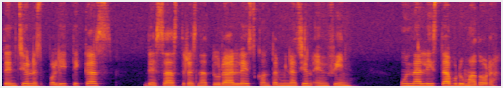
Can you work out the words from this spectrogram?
tensiones políticas, desastres naturales, contaminación, en fin, una lista abrumadora.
